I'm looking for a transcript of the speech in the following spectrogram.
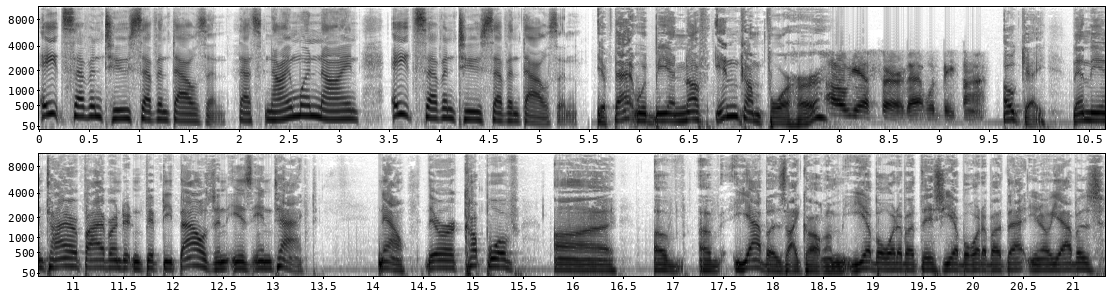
872 7000. That's 919 872 7000. If that would be enough income for her, Oh, yes, sir. That would be fine. okay, then the entire 550,000 is intact. Now, there are a couple of uh of of yabbas I call them. Yeah, but what about this? Yeah, but what about that? You know, yabbas.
